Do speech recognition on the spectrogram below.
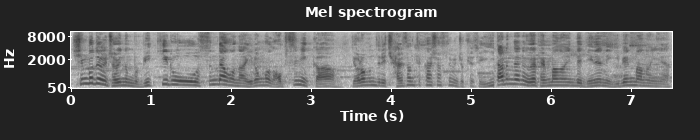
신부들 저희는 뭐 미끼로 쓴다거나 이런 건 없으니까 여러분들이 잘 선택하셨으면 좋겠어요. 이 다른 데는 왜 100만 원인데 니네는 200만 원이냐.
